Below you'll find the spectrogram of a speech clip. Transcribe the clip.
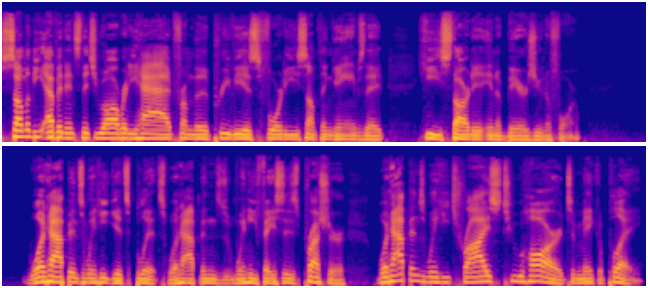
some of the evidence that you already had from the previous 40 something games that he started in a Bears uniform. What happens when he gets blitz? What happens when he faces pressure? What happens when he tries too hard to make a play?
